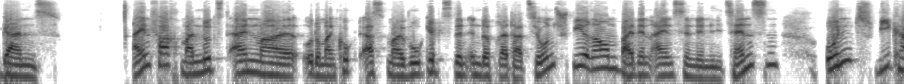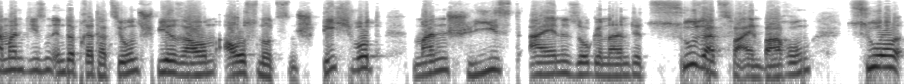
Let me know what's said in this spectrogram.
Ganz einfach, man nutzt einmal oder man guckt erstmal, wo gibt es den Interpretationsspielraum bei den einzelnen Lizenzen und wie kann man diesen Interpretationsspielraum ausnutzen. Stichwort, man schließt eine sogenannte Zusatzvereinbarung zur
